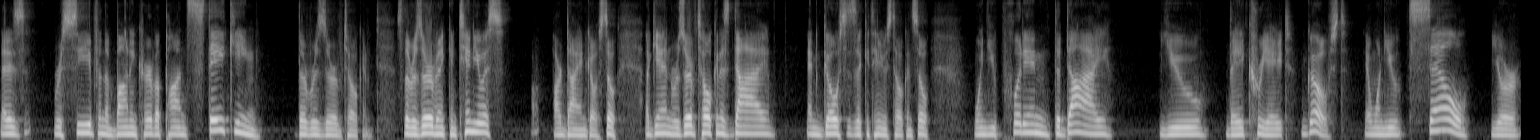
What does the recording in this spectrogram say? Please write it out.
that is received from the bonding curve upon staking the reserve token. So the reserve and continuous are DAI and Ghost. So again, reserve token is DAI, and ghost is a continuous token. So when you put in the DAI, you they create ghost. And when you sell your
